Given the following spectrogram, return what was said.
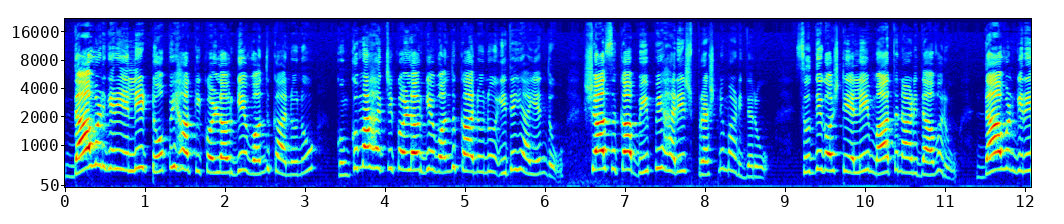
ದಾವಣಗೆರೆಯಲ್ಲಿ ಟೋಪಿ ಹಾಕಿಕೊಳ್ಳೋರ್ಗೆ ಒಂದು ಕಾನೂನು, ಕುಂಕುಮ ಹಚ್ಚಿಕೊಳ್ಳೋರ್ಗೆ ಒಂದು ಕಾನೂನು ಇದೆಯಾ ಎಂದು ಶಾಸಕ ಬಿಪಿ ಹರೀಶ್ ಪ್ರಶ್ನೆ ಮಾಡಿದರು. ಸುದ್ದಿಗೋಷ್ಠಿಯಲ್ಲಿ ಮಾತನಾಡಿದ ಅವರು, ದಾವಣಗೆರೆ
